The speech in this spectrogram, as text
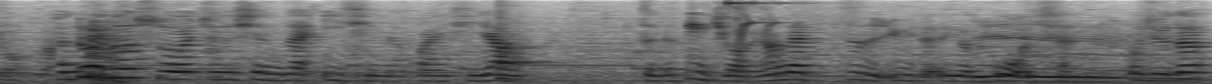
用。很多人都说，就是现在疫情的关系让。整个地球好像在治愈的一个过程，嗯、我觉得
